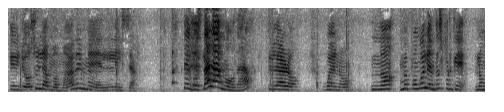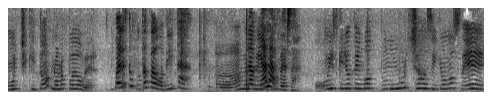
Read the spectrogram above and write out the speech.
y yo soy la mamá de Melissa. ¿Te gusta la moda? Claro, bueno, no, me pongo lentes porque lo muy chiquito no lo puedo ver. ¿Cuál es tu fruta favorita? Ah, me La mía, la fresa. Uy, es que yo tengo muchas y yo no sé.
